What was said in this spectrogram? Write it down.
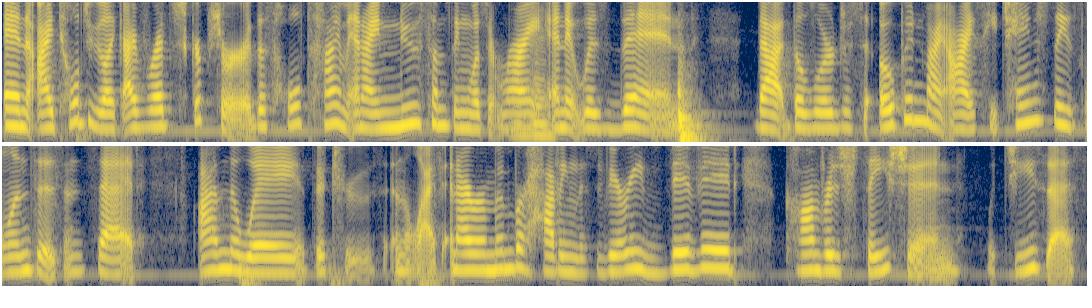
And I told you, like, I've read scripture this whole time and I knew something wasn't right. Mhm. And it was then that the Lord just opened my eyes. He changed these lenses and said, I'm the way, the truth, and the life. And I remember having this very vivid conversation with Jesus,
